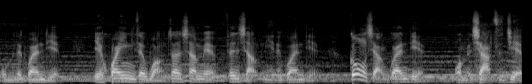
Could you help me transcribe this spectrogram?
我们的观点，也欢迎你在网站上面分享你的观点，共享观点。我们下次见。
